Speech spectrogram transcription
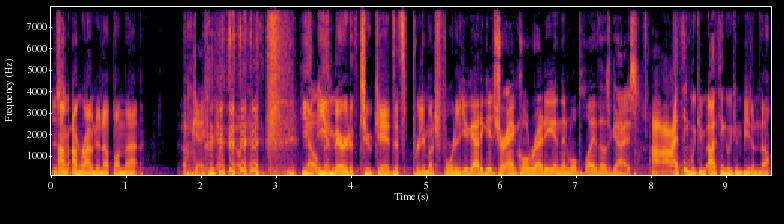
Just- I'm, I'm rounding up on that. Okay. Yeah. He's, No, he's married with two kids. It's pretty much 40. You got to get your ankle ready, and then we'll play those guys. I, I think we can. I think we can beat him though.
